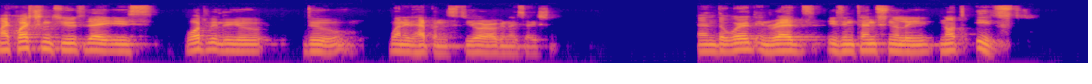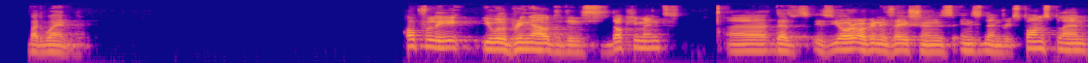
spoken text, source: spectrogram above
my question to you today is, what will you do when it happens to your organization? And the word in red is intentionally not if, but when. Hopefully, you will bring out this document uh, that is your organization's incident response plan,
